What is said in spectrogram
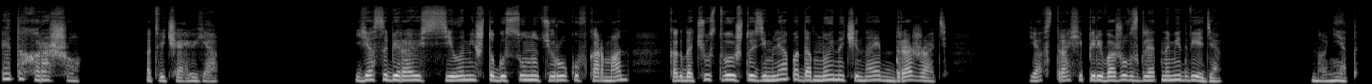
«Это хорошо», — отвечаю я. Я собираюсь силами, чтобы сунуть руку в карман, когда чувствую, что земля подо мной начинает дрожать. Я в страхе перевожу взгляд на медведя. Но нет,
